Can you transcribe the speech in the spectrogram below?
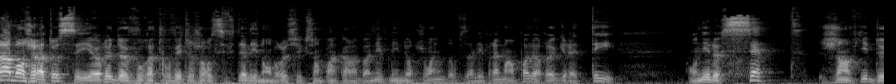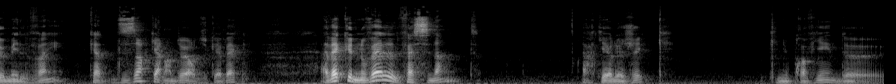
Alors, bonjour à tous, c'est heureux de vous retrouver, toujours aussi fidèles et nombreux. Ceux qui ne sont pas encore abonnés, venez nous rejoindre, vous n'allez vraiment pas le regretter. On est le 7 janvier 2020, 10h42 heure du Québec, avec une nouvelle fascinante, archéologique, qui nous provient de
